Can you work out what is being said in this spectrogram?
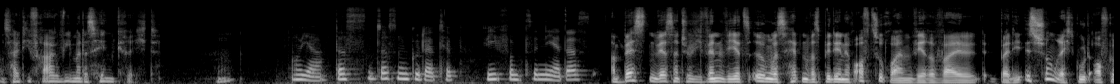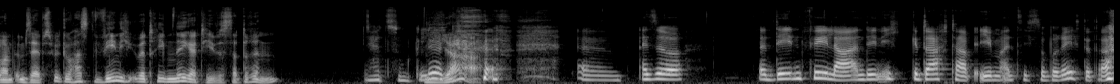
ist halt die Frage, wie man das hinkriegt. Oh ja, das, das ist ein guter Tipp. Wie funktioniert das? Am besten wäre es natürlich, wenn wir jetzt irgendwas hätten, was bei dir noch aufzuräumen wäre, weil bei dir ist schon recht gut aufgeräumt im Selbstbild. Du hast wenig übertrieben Negatives da drin. Ja, zum Glück. Ja, Ähm, also äh, den Fehler, an den ich gedacht habe, eben als ich so berichtet habe,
